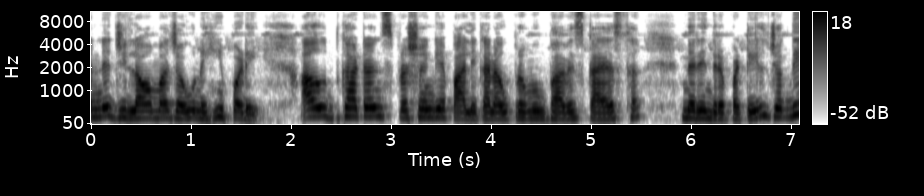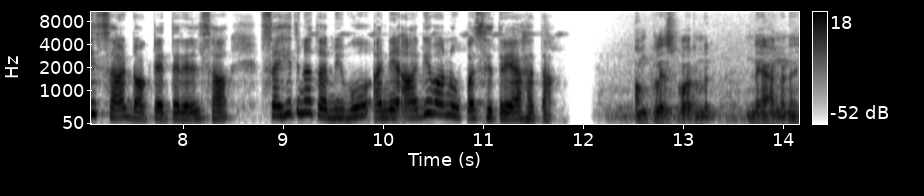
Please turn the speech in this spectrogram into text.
અન્ય જિલ્લાઓમાં જવું નહીં પડે. આ ઉદ્ઘાટન પ્રસંગે પાલિકાના ઉપપ્રમુખ ભાવેશ કાયસ્થ, નરેન્દ્ર પટેલ, જગદીશ શાહ, ડોક્ટર તરેલ શાહ સહિતના તબીબો અને આગેવાનો ઉપસ્થિત રહ્યા હતા. અંકલેશ્વરને આંગણે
